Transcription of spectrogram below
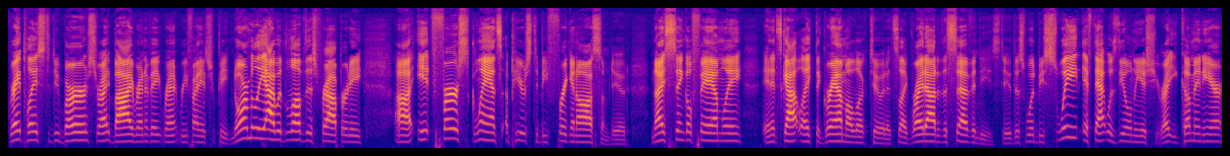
great place to do bursts, right? Buy, renovate, rent, refinance, repeat. Normally, I would love this property. Uh, it first glance appears to be friggin' awesome, dude. Nice single family, and it's got like the grandma look to it. It's like right out of the 70s, dude. This would be sweet if that was the only issue, right? You come in here,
